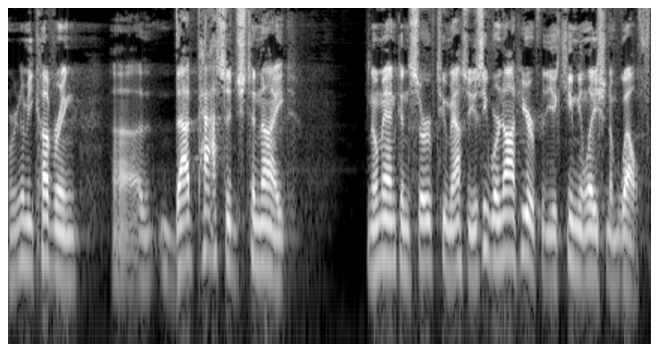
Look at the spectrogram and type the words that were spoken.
We're going to be covering uh, that passage tonight. No man can serve two masters. You see, we're not here for the accumulation of wealth.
